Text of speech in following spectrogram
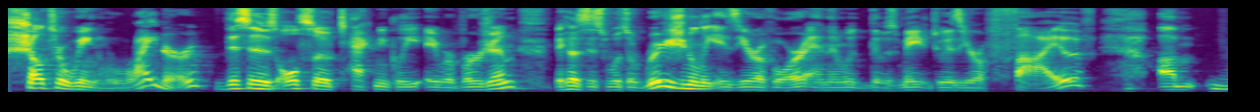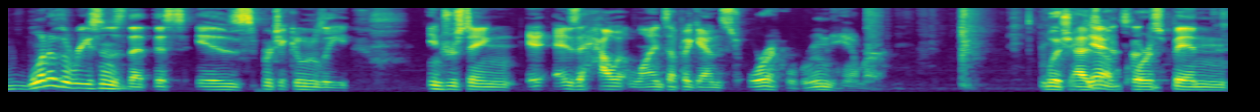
Shelter Wing Rider. This is also technically a reversion because this was originally a zero four and then it was made into a zero five. Um, one of the reasons that this is particularly interesting is how it lines up against Auric Runehammer, which has Yeah, of so- course been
